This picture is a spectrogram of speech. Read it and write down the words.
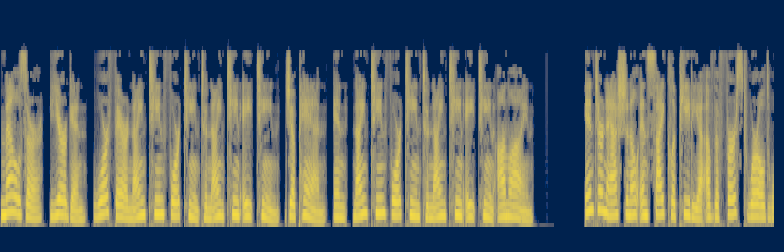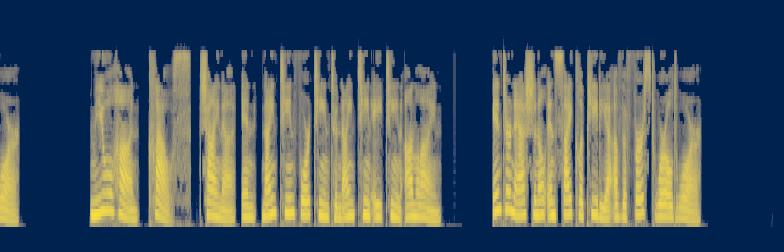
Melzer, Jürgen, Warfare 1914–1918 Japan, in, 1914–1918 online. International Encyclopedia of the First World War. Muhlhahn, Klaus, China, in, 1914–1918 online. International Encyclopedia of the First World War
